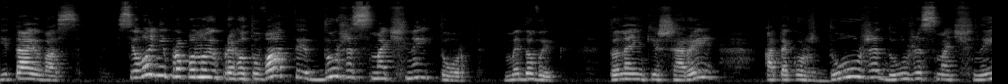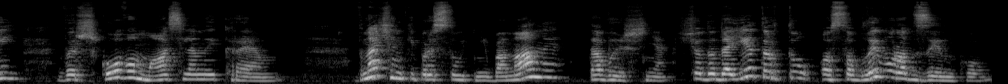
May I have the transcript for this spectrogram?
Вітаю вас! Сьогодні пропоную приготувати дуже смачний торт медовик, тоненькі шари, а також дуже-дуже смачний вершково-масляний крем. В начинці присутні банани та вишня, що додає торту особливу родзинку.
